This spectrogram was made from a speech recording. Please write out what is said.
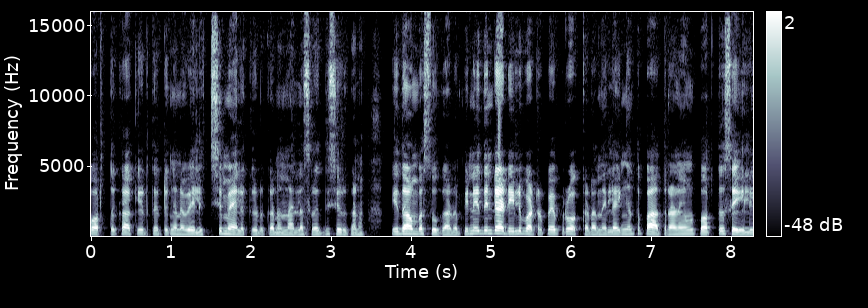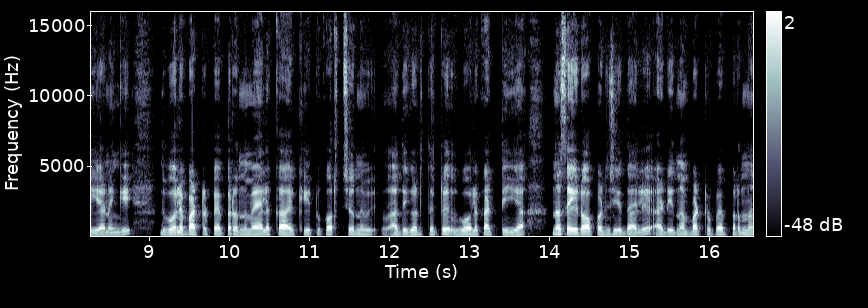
പുറത്തേക്കാക്കി എടുത്തിട്ട് ഇങ്ങനെ വലിച്ച് മേലേക്ക് എടുക്കണം. നല്ല ശ്രദ്ധിച്ചെടുക്കണം. ഇതാകുമ്പോൾ സുഖമാണ് പിന്നെ ഇതിന്റെ അടിയിൽ ബട്ടർ പേപ്പർ വെക്കണം എന്നില്ല ഇങ്ങനത്തെ പാത്രമാണ് നമ്മൾ പുറത്ത് സെയിൽ ചെയ്യുകയാണെങ്കിൽ ഇതുപോലെ ബട്ടർ പേപ്പർ ഒന്ന് മേലൊക്കെ ആക്കിയിട്ട് കുറച്ചൊന്ന് അധികം എടുത്തിട്ട് ഇതുപോലെ കട്ട് ചെയ്യുക. എന്നാൽ സൈഡ് ഓപ്പൺ ചെയ്താൽ അടിയിൽ നിന്ന് ബട്ടർ പേപ്പറിന്ന്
